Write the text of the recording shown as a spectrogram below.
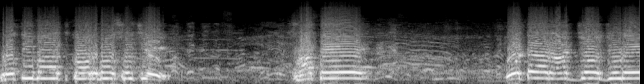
প্রতিবাদ কর্মসূচি, সাথে গোটা রাজ্য জুড়ে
